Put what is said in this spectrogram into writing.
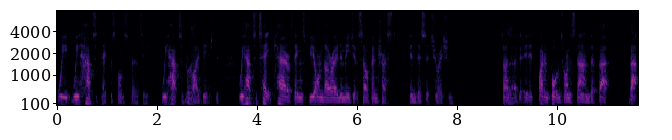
we we have to take responsibility. We have to provide right. leadership. We have to take care of things beyond our own immediate self-interest in this situation. So yeah. it is quite important to understand that that that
